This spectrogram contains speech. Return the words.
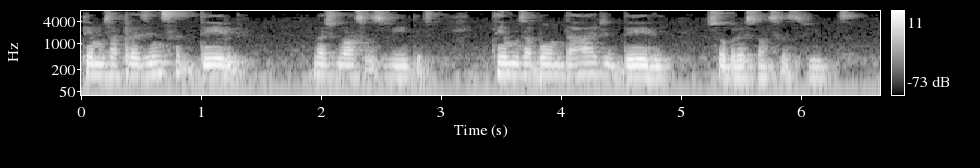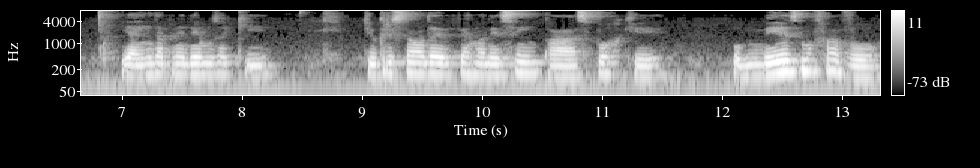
Temos a presença dEle nas nossas vidas. Temos a bondade dele sobre as nossas vidas. E ainda aprendemos aqui que o cristão deve permanecer em paz, porque o mesmo favor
